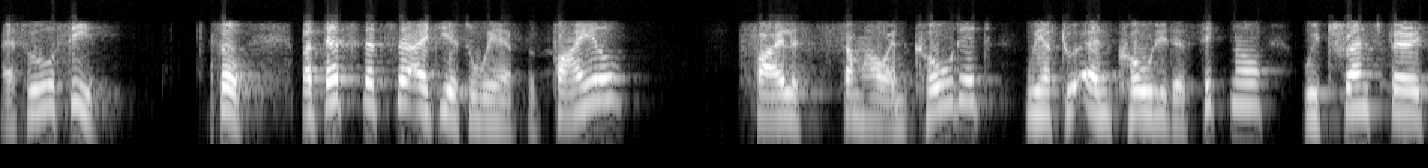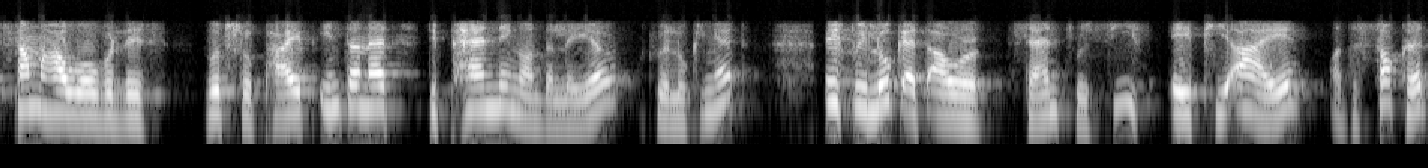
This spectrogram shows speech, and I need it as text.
as we will see. So, but that's that's the idea. So we have the file. File is somehow encoded. We have to encode it as signal. We transfer it somehow over this virtual pipe internet, depending on the layer we're looking at. If we look at our send receive API or the socket,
